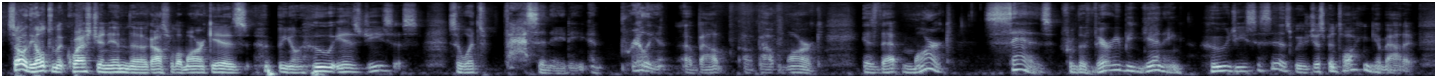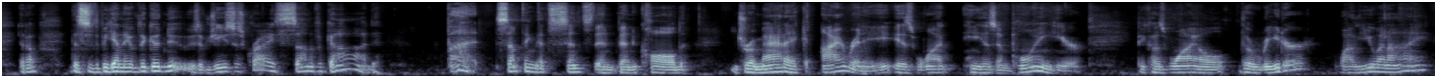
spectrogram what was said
So the ultimate question in the Gospel of Mark is, you know, who is Jesus? So what's fascinating and brilliant about, about Mark is that Mark says from the very beginning who Jesus is. We've just been talking about it. You know, this is the beginning of the good news of Jesus Christ, Son of God. But something that's since then been called dramatic irony is what he is employing here. Because while the reader, while you and I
